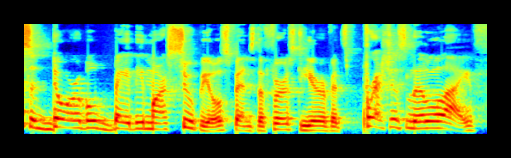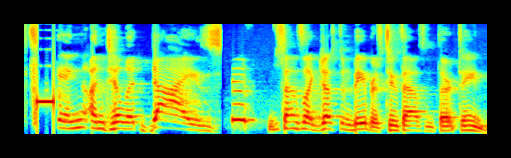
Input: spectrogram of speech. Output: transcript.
this adorable baby marsupial spends the first year of its precious little life fing until it dies. Sounds like Justin Bieber's 2013.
